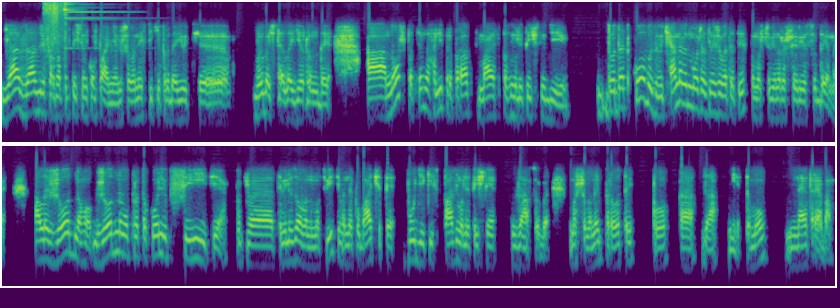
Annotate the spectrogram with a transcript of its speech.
я заздрю фармацевтичним компаніям, що вони стільки продають, е, вибачте, але єрунди. А ножпа це взагалі препарат має спазмолітичну дію. Додатково, звичайно, він може знижувати тиск, тому що він розширює судини. Але жодного в жодному протоколі в світі, в е, цивілізованому світі, ви не побачите будь-які спазмолітичні засоби, тому що вони протипоказані. Тому не треба.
